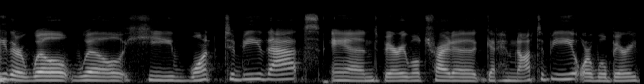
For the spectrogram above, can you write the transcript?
either. Will will he want to be that, and Barry will try to get him not to be, or will Barry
